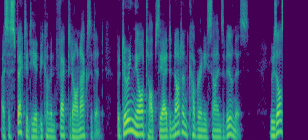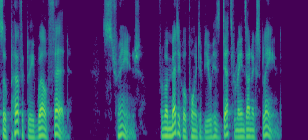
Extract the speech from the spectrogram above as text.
I suspected he had become infected on accident, but during the autopsy I did not uncover any signs of illness. He was also perfectly well fed. Strange. From a medical point of view, his death remains unexplained,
